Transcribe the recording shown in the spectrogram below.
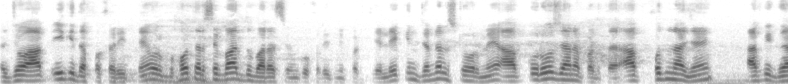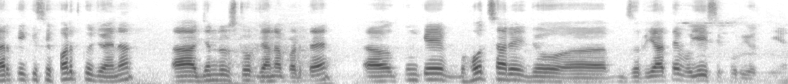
जो आप एक ही दफ़ा ख़रीदते हैं और बहुत अरसे बाद दोबारा से उनको ख़रीदनी पड़ती है। लेकिन जनरल स्टोर में आपको रोज़ जाना पड़ता है। आप खुद ना जाएँ आपके घर के किसी फ़र्द को जो है ना जनरल स्टोर जाना पड़ता है। क्योंकि बहुत सारे जो ज़रूरियात है, वो यही से पूरी होती है।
